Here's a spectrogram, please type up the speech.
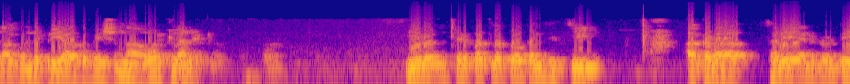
నాకుండే ప్రీ ఆక్యుపేషన్ నా వర్క్లు అన్నట్లు. ఈరోజు తిరుపతిలో టోకన్స్ ఇచ్చి అక్కడ సరి అయినటువంటి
